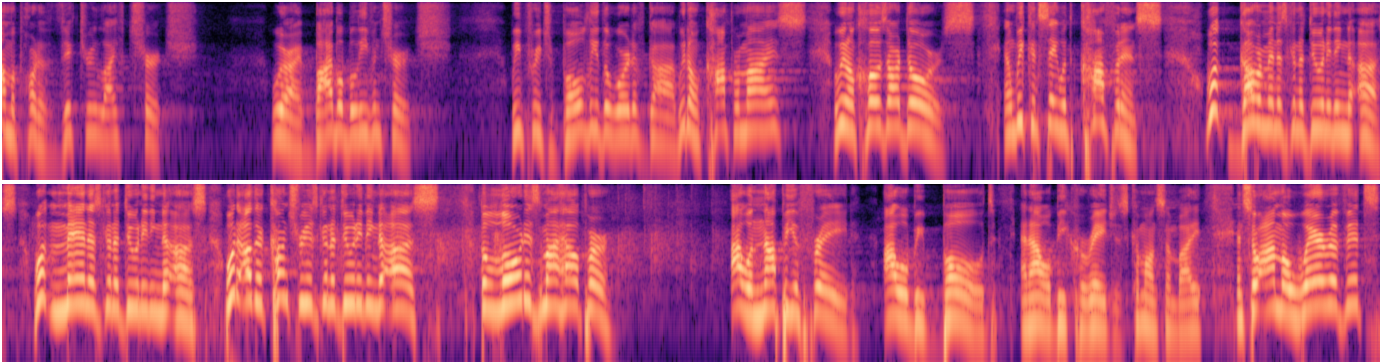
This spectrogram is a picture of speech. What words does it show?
I'm a part of Victory Life Church. We are a Bible believing church. We preach boldly the word of God. We don't compromise. We don't close our doors. And we can say with confidence what government is going to do anything to us? What man is going to do anything to us? What other country is going to do anything to us? The Lord is my helper. I will not be afraid. I will be bold and I will be courageous. Come on, somebody. And so I'm aware of it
